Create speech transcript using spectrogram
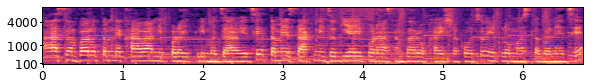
આ સંભારો તમને ખાવાની પણ એટલી મજા આવે છે. તમે શાકની જગ્યાએ પણ આ સંભારો ખાઈ શકો છો. એટલો મસ્ત બને છે.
